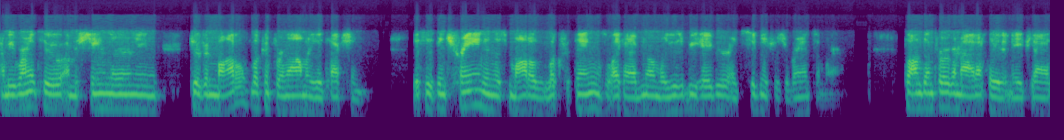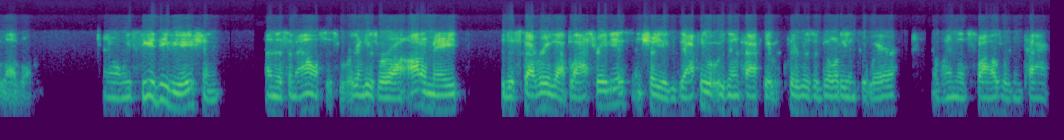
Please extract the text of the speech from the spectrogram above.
and we run it through a machine learning driven model looking for anomaly detection. This has been trained in this model to look for things like abnormal user behavior and signatures of ransomware. It's all done programmatically at an API level. And when we see a deviation in this analysis, what we're going to do is we're going to automate the discovery of that blast radius and show you exactly what was impacted with clear visibility into where and when those files were intact.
